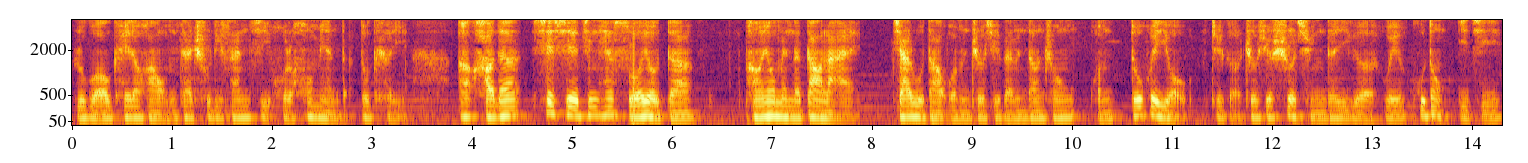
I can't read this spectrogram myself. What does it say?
如果 OK 的话，我们再出第三季或者后面的都可以。啊，好的，谢谢今天所有的朋友们的到来，加入到我们哲学百问当中，我们都会有这个哲学社群的一个为互动以及。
